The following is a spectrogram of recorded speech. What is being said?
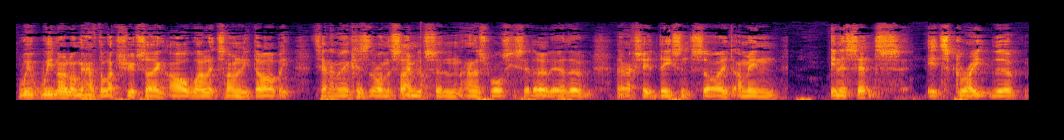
we we no longer have the luxury of saying, "Oh, well, it's only Derby." You know what I mean? Because they're on the same lesson as Rossi said earlier. They're they're actually a decent side. I mean, in a sense, it's great that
